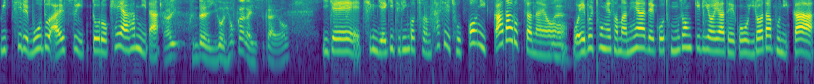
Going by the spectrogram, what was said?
위치를 모두 알 수 있도록 해야 합니다. 아, 근데 이거 효과가 있을까요? 이게 지금 얘기 드린 것처럼 사실 조건이 까다롭잖아요. 네. 뭐 앱을 통해서만 해야 되고 동성끼리여야 되고 이러다 보니까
